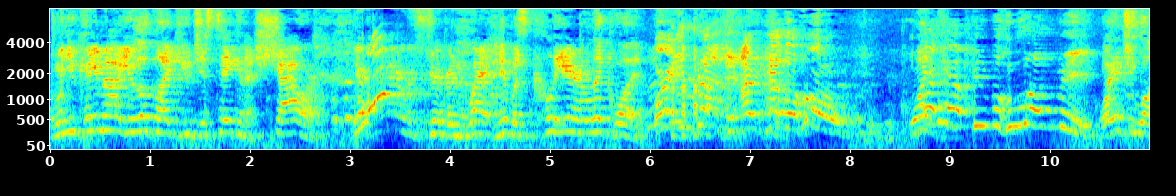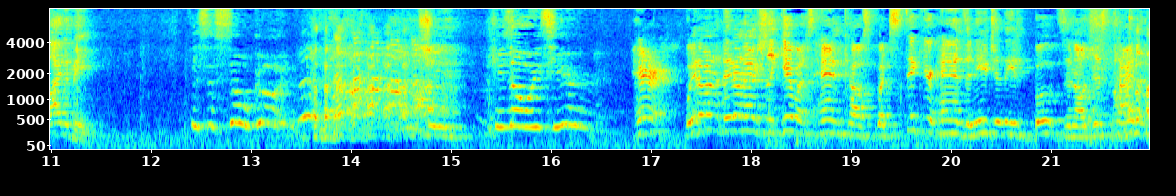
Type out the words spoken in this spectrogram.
And when you came out, you looked like you'd just taken a shower. Your hair was dripping wet and it was clear liquid. Or exactly, I have a home. I have people who love me. Why did you lie to me? This is so good. she, she's always here. Here, we don't. They don't actually give us handcuffs, but stick your hands in each of these boots, and I'll just tie them.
